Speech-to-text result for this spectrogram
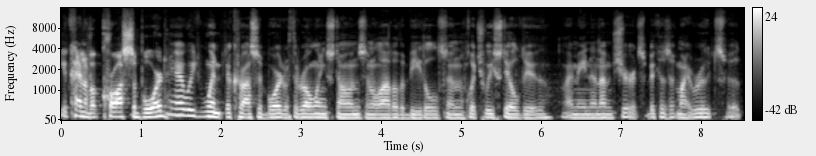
You're kind of across the board? Yeah, we went across the board with the Rolling Stones and a lot of the Beatles, and which we still do. I mean, and I'm sure it's because of my roots, but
